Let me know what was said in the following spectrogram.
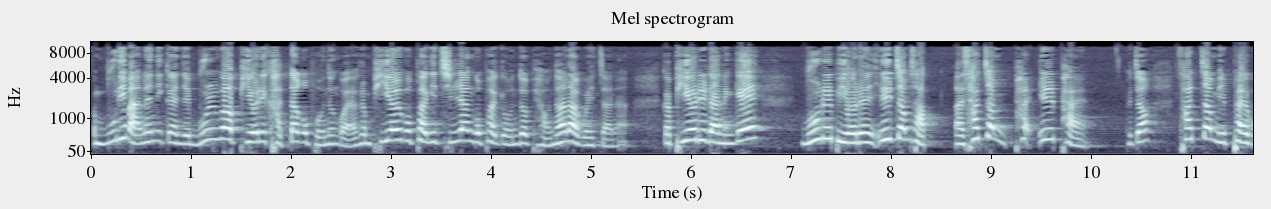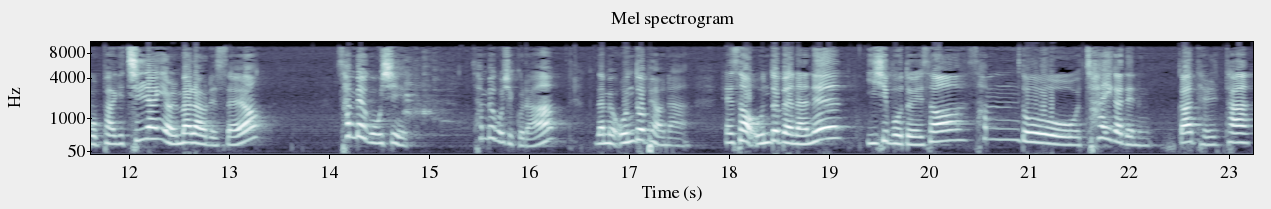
물이 많으니까 이제 물과 비열이 같다고 보는 거야. 그럼 비열 곱하기 질량 곱하기 온도 변화라고 했잖아. 그러니까 비열이라는 게 물의 비열은 1.4, 아, 4.18. 그죠? 4.18 곱하기 질량이 얼마라고 그랬어요? 350. 350g. 그 다음에 온도 변화. 해서 온도 변화는 25도에서 3도 차이가 되는 그러니까 델타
